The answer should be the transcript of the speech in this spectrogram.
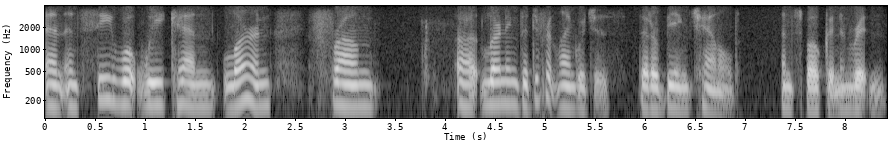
and and see what we can learn from uh, learning the different languages that are being channeled and spoken and written.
